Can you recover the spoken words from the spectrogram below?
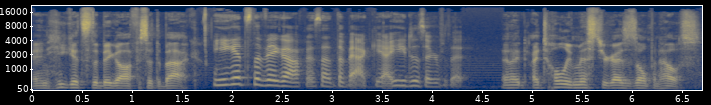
And he gets the big office at the back. He gets the big office at the back. Yeah, he deserves it. And I, I totally missed your guys' open house.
